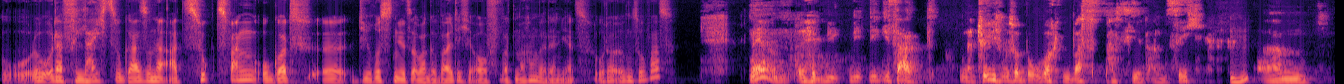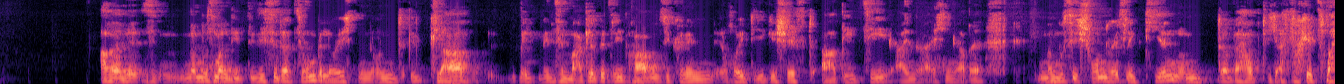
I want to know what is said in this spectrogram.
oder, vielleicht sogar so eine Art Zugzwang. Oh Gott, äh, die rüsten jetzt aber gewaltig auf. Was machen wir denn jetzt? Oder irgend sowas? Naja, wie, wie, wie gesagt, natürlich muss man beobachten, was passiert an sich. Mhm. Ähm, aber man muss mal die, die Situation beleuchten. Und klar, wenn, wenn Sie einen Maklerbetrieb haben, Sie können heute Ihr Geschäft A, B, C einreichen, aber man muss sich schon reflektieren und da behaupte ich einfach jetzt mal,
